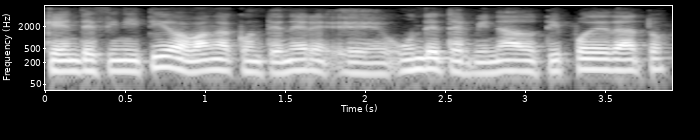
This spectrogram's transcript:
que en definitiva van a contener eh, un determinado tipo de dato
